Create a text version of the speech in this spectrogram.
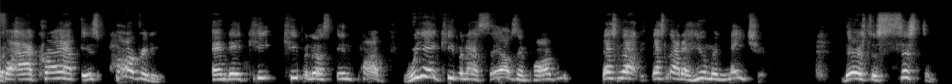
sports. for our crime is poverty and they keep keeping us in poverty. We ain't keeping ourselves in poverty. That's not that's not a human nature. There's the system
